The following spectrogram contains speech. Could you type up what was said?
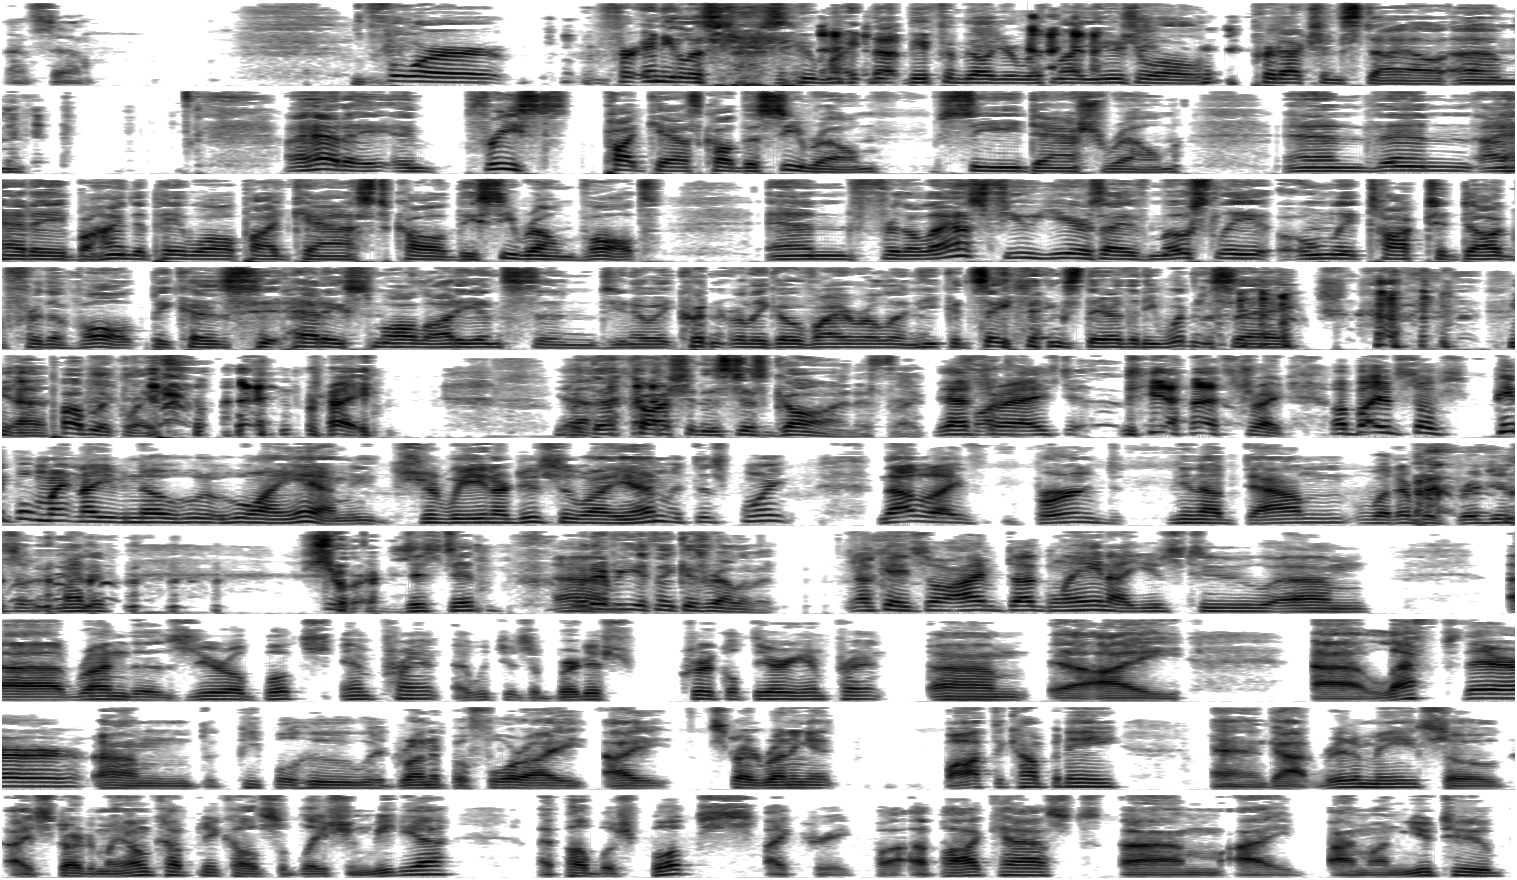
And so, for for any listeners who might not be familiar with my usual production style, um, I had a, a free podcast called the C Realm, C dash Realm, and then I had a behind the paywall podcast called the C Realm Vault. And for the last few years, I've mostly only talked to Doug for the Vault because it had a small audience and, you know, it couldn't really go viral and he could say things there that he wouldn't say yeah, publicly. right. Yeah. But that caution is just gone. It's like That's fuck it. right. Yeah, that's right. Uh, but so people might not even know who who I am. Should we introduce who I am at this point? Now that I've burned, you know, down whatever bridges might have Sure. existed. Whatever Um, you think is relevant. Okay, so I'm Doug Lain. I used to um, uh, run the Zero Books imprint, uh, which is a British critical theory imprint. Um, uh, I uh, left there. Um, the people who had run it before I, I started running it bought the company and got rid of me. So I started my own company called Sublation Media. I publish books. I create po- a podcast. Um, I I'm on YouTube.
